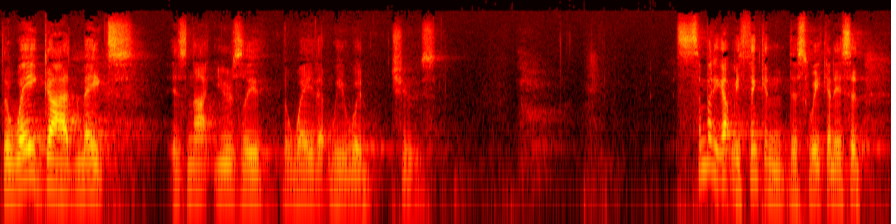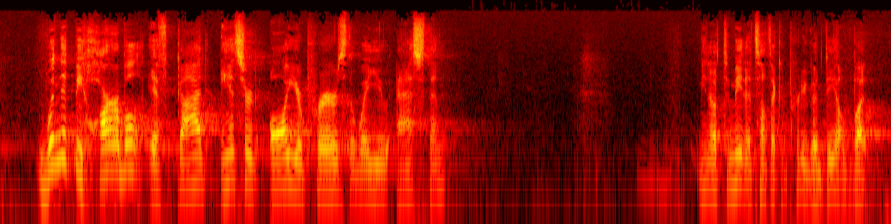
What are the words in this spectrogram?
the way God makes is not usually the way that we would choose. Somebody got me thinking this week, and they said, Wouldn't it be horrible if God answered all your prayers the way you asked them? You know, to me, that sounds like a pretty good deal, but,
